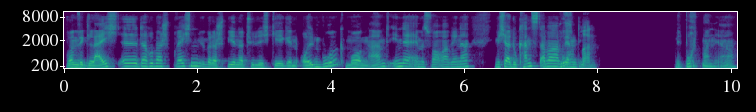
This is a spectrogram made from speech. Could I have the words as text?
wollen wir gleich äh, darüber sprechen, über das Spiel natürlich gegen Oldenburg, morgen Abend in der MSV Arena. Micha, du kannst aber mit Buchtmann. Mit Buchtmann, ja.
